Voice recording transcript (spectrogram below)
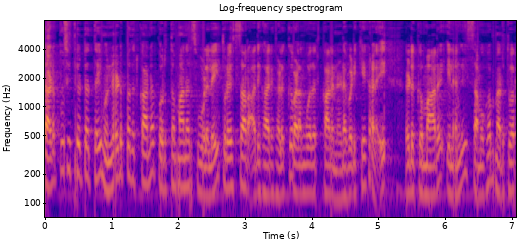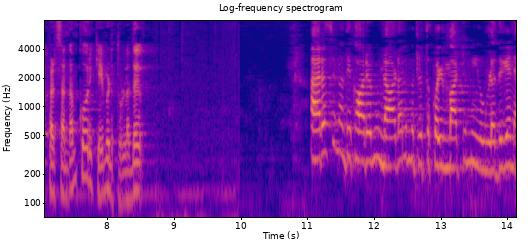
தடுப்பூசி திட்டத்தை முன்னெடுப்பதற்கான பொருத்தமான சூழலை துறைசார் அதிகாரிகளுக்கு வழங்குவதற்கான நடவடிக்கைகளை எடுக்குமாறு இலங்கை சமூக மருத்துவர்கள் சங்கம் கோரிக்கை விடுத்துள்ளது. அரசின் அதிகாரம் நாடாளுமன்றத்துக்குள் மட்டுமே உள்ளது என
